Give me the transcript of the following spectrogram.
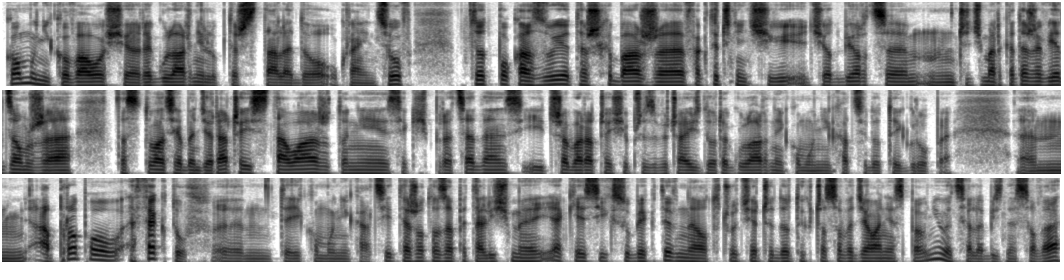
komunikowało się regularnie lub też stale do Ukraińców, co pokazuje też chyba, że faktycznie ci, ci odbiorcy mm, czy ci marketerzy wiedzą, że ta sytuacja będzie raczej stała, że to nie jest jakiś precedens i trzeba raczej się przyzwyczaić do regularnej komunikacji do tej grupy. A propos efektów tej komunikacji, też o to zapytaliśmy, jakie jest ich subiektywne odczucie, czy dotychczasowe działania spełniły cele biznesowe.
